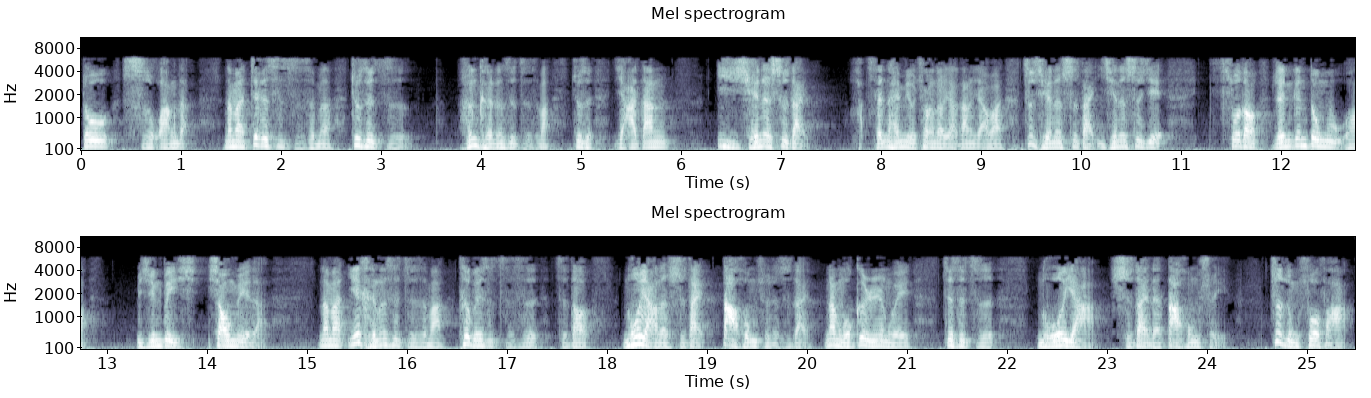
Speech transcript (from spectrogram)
都死亡的，那么这个是指什么呢？就是指很可能是指什么？就是亚当以前的世代，神还没有创造亚当亚娃之前的世代，以前的世界，说到人跟动物啊已经被消灭了。那么也可能是指什么？特别是只是指到挪亚的时代，大洪水的时代。那么我个人认为，这是指挪亚时代的大洪水。这种说法，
